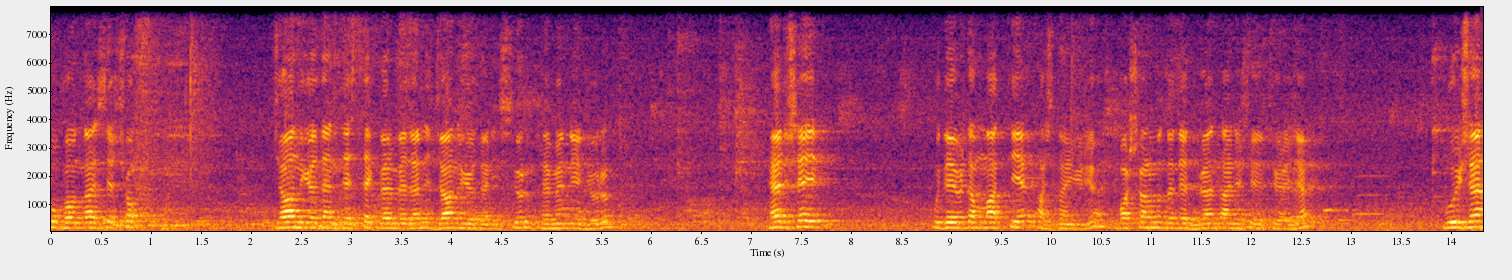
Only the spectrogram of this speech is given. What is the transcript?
bu konuda size çok canı gönülden destek vermelerini canı gönülden istiyorum, temenni ediyorum. Her şey bu devirde maddi açıdan yürüyor. Başkanımız da dedi, ben de aynı şeyi söyleyeceğim. Bu işe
